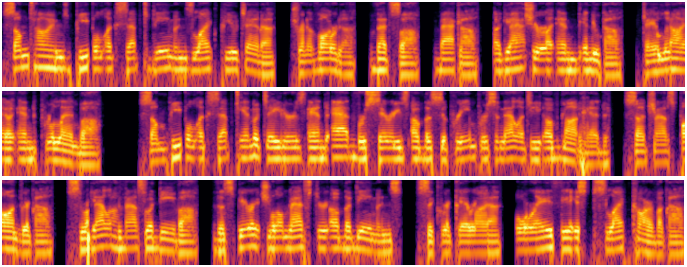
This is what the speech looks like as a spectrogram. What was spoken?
Sometimes people accept demons like Putana, Trinavarta, Vatsa, Baka, Aghasura, and Inuka, Kaliya, and Pralamba. Some people accept imitators and adversaries of the Supreme Personality of Godhead, such as Paundraka, Srigala Vasudeva, the spiritual master of the demons, Sukracarya, or atheists like Carvaka,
